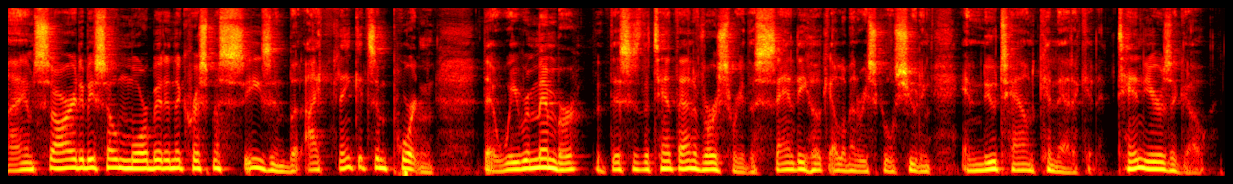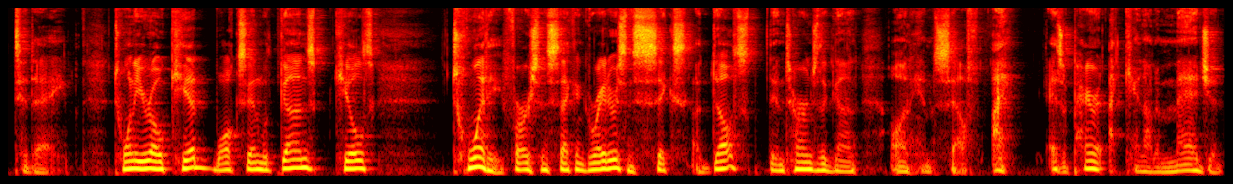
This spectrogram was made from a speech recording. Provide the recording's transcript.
I am sorry to be so morbid in the Christmas season, but I think it's important that we remember that this is the 10th anniversary of the Sandy Hook Elementary School shooting in Newtown, Connecticut, 10 years ago today. 20 year old kid walks in with guns, kills 20 first and second graders and six adults, then turns the gun on himself. I, as a parent, I cannot imagine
